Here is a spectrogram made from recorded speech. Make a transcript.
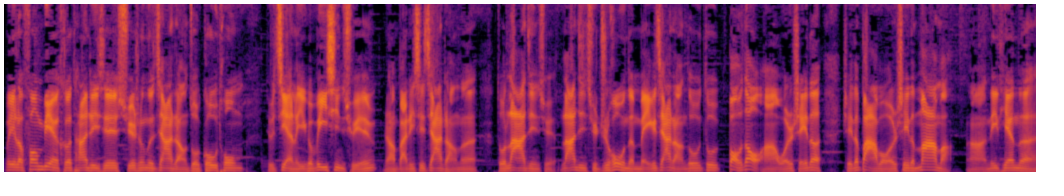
为了方便和他这些学生的家长做沟通，就建了一个微信群，然后把这些家长呢都拉进去。拉进去之后呢，每个家长都都报道啊，我是谁的谁的爸爸，我是谁的妈妈啊。那天呢，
